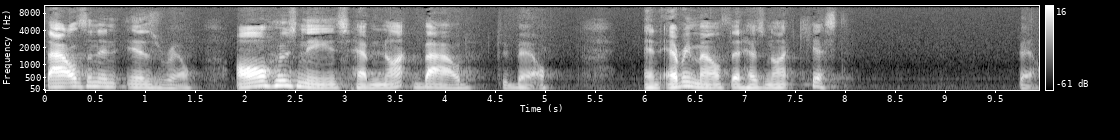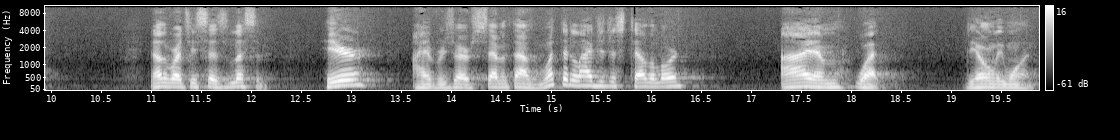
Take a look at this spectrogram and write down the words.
7,000 in Israel, all whose knees have not bowed to Baal, and every mouth that has not kissed Baal. In other words, he says, Listen, here I have reserved 7,000. What did Elijah just tell the Lord? I am what? The only one. Have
